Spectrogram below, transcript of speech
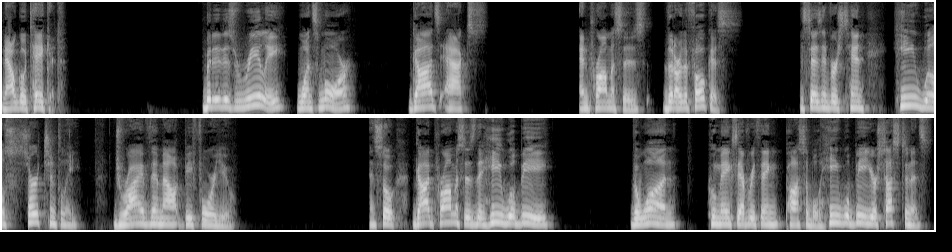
Now go take it. But it is really, once more, God's acts and promises that are the focus. It says in verse 10, He will certainly drive them out before you. And so God promises that He will be the one who makes everything possible. He will be your sustenance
